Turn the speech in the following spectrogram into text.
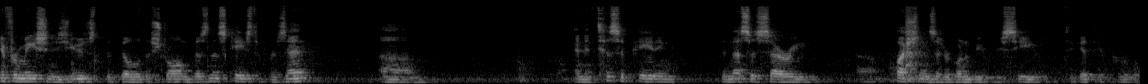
information is used to build a strong business case to present um, and anticipating the necessary uh, questions that are going to be received to get the approval.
